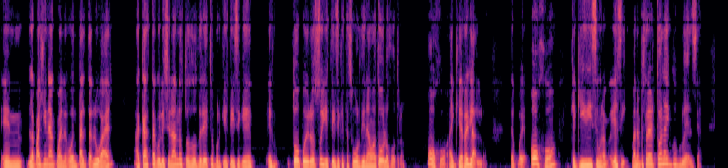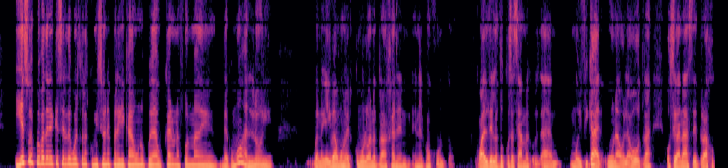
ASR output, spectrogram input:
en la página o en tal, lugar, acá está colisionando estos dos derechos porque este dice que es, es todopoderoso y este dice que está subordinado a todos los otros. Ojo, hay que arreglarlo. Después, ojo, que aquí dice una cosa, y así, van a empezar a ver todas las incongruencias. Y eso después va a tener que ser devuelto a las comisiones para que cada uno pueda buscar una forma de, de acomodarlo. Y bueno, y ahí vamos a ver cómo lo van a trabajar en, en el conjunto. ¿Cuál de las dos cosas se va a, modificar, una o la otra? ¿O se van a hacer trabajos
